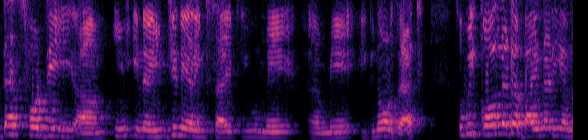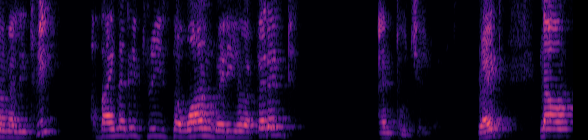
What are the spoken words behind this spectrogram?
that's for the um, in, in an engineering side, you may uh, may ignore that. So we call that a binary anomaly tree. A binary tree is the one where you have a parent and two children, right? Now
